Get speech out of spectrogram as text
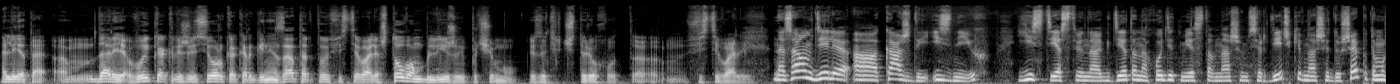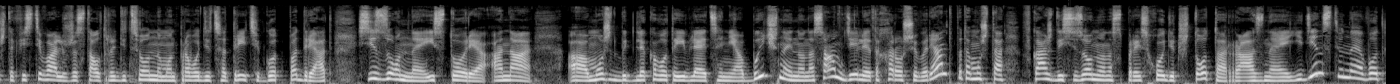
лето. Эм, Дарья, вы как режиссер, как организатор этого фестиваля, что вам ближе и почему из этих четырех вот э, фестивалей? На самом деле а, каждый из них естественно, где-то находит место в нашем сердечке, в нашей душе, потому что фестиваль уже стал традиционным, он проводится третий год подряд. Сезонная история, она, а, может быть, для кого-то является необычной, но на самом деле это хороший вариант, потому что в каждый сезон у нас происходит что-то разное. Единственное, вот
